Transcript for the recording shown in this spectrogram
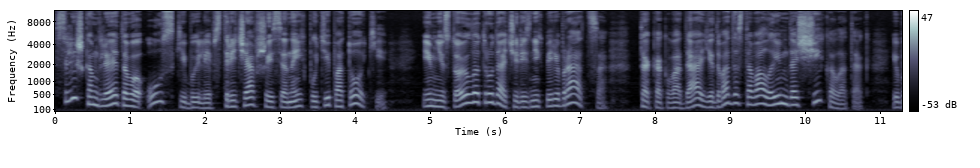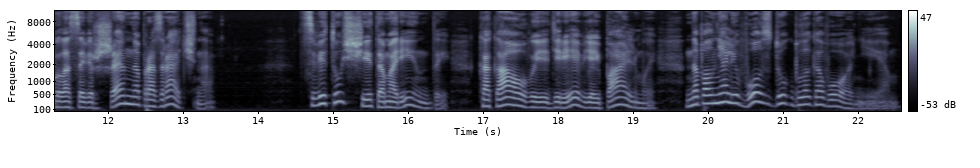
Слишком для этого узкие были встречавшиеся на их пути потоки. Им не стоило труда через них перебраться, так как вода едва доставала им до щиколоток и была совершенно прозрачна. Цветущие тамаринды, какаовые деревья и пальмы наполняли воздух благовонием.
